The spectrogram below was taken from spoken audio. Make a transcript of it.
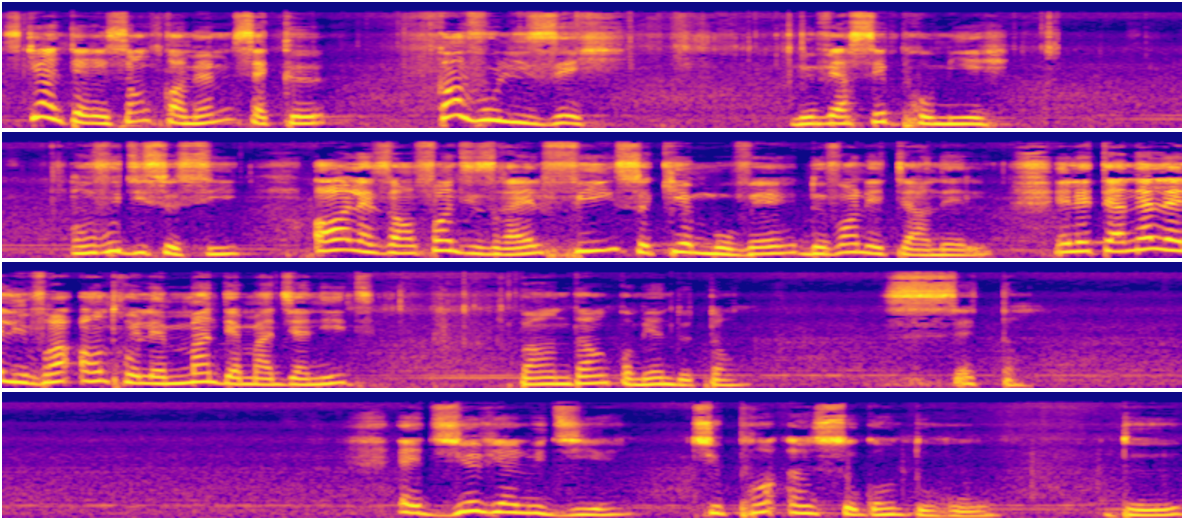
ce qui est intéressant quand même, c'est que quand vous lisez le verset premier, on vous dit ceci. Or, les enfants d'Israël firent ce qui est mauvais devant l'Éternel. Et l'Éternel les livra entre les mains des Madianites pendant combien de temps? Sept ans. Et Dieu vient lui dire, tu prends un second taureau de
